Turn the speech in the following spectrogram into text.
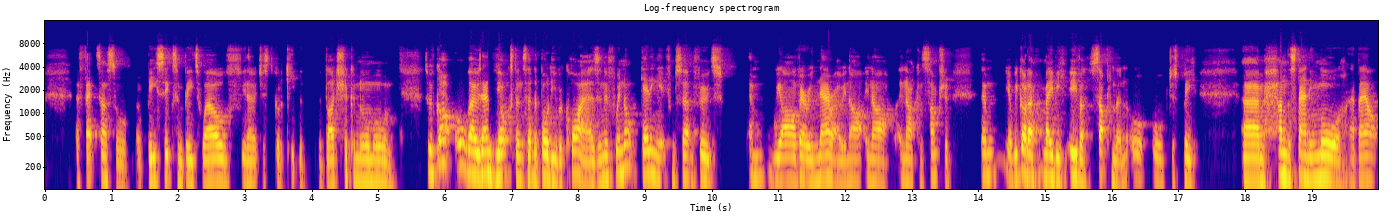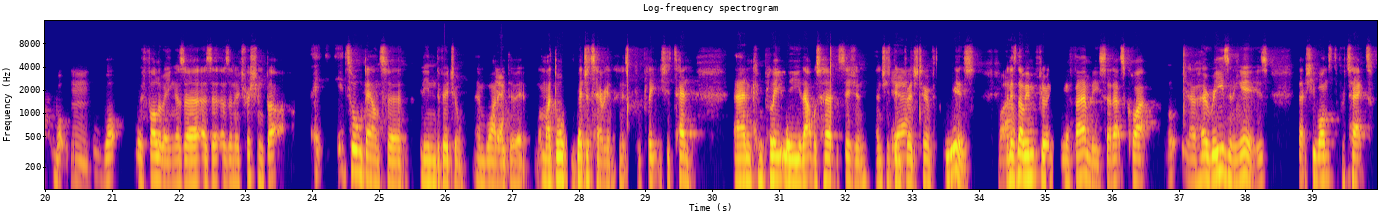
affect us, or, or B6 and B12. You know, just got to keep the, the blood sugar normal. So we've got all those antioxidants that the body requires, and if we're not getting it from certain foods, and we are very narrow in our in our in our consumption, then yeah, we got to maybe either supplement or, or just be um, understanding more about what mm. what we're following as a as a as a nutrition. But it, it's all down to the individual and why yeah. they do it. My daughter's vegetarian and it's completely she's ten, and completely that was her decision, and she's been vegetarian for two years. Wow. And there's no influence in the family, so that's quite you know her reasoning is that she wants to protect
